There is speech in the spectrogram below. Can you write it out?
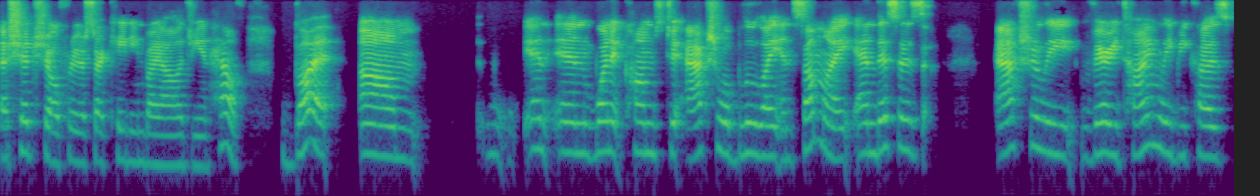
a shit show for your circadian biology and health. But um and and when it comes to actual blue light and sunlight and this is actually very timely because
